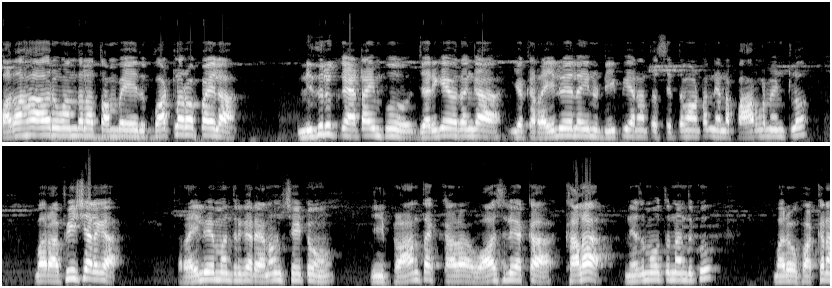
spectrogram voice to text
పదహారు వందల తొంభై ఐదు కోట్ల రూపాయల నిధులు కేటాయింపు జరిగే విధంగా ఈ యొక్క రైల్వే లైన్ డిపిఆర్ అంతా సిద్ధమవటం నిన్న పార్లమెంట్లో మరి అఫీషియల్గా రైల్వే మంత్రి గారు అనౌన్స్ చేయటం ఈ ప్రాంత కళ వాసుల యొక్క కళ నిజమవుతున్నందుకు మరో పక్కన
